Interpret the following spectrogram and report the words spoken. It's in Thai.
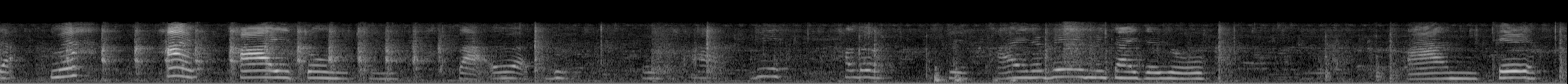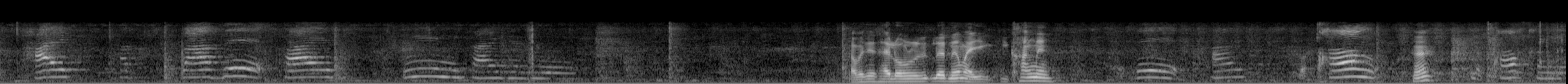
จะไม่ให้ใครจงทีสะเอือดดุขาดีเขาเลยที่ใครจะไม่มีใจจะอยู่ประเทศไทยประเทศไทยไม่มีใครจะอยู่ เอาประเทศไทยรวมเลือดเนื้อใหม่อีกอีกครั้งหนึ่งประเทศไทยปกครองฮะ ปกครองทางนี้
